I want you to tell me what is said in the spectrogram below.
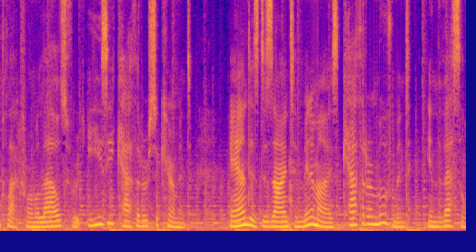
platform allows for easy catheter securement and is designed to minimize catheter movement in the vessel.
